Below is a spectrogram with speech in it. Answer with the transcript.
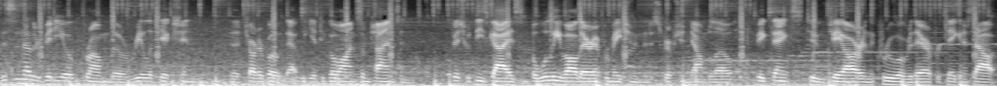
This is another video from the Reel Addiction, the charter boat that we get to go on sometimes and fish with these guys. But we'll leave all their information in the description down below. Big thanks to JR and the crew over there for taking us out.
